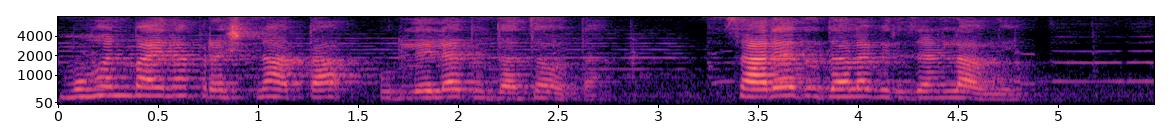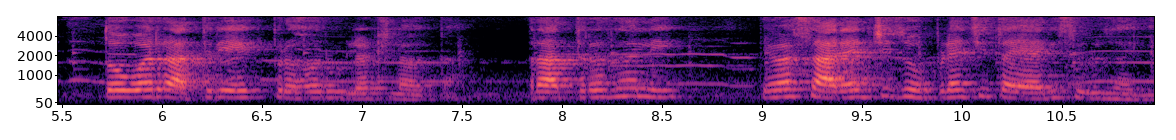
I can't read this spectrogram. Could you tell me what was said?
मोहनबाईंना प्रश्न आता उरलेल्या दुधाचा होता. साऱ्या दुधाला विरजण लावले. तोवर रात्री एक प्रहर उलटला होता. रात्र झाली तेव्हा साऱ्यांची झोपण्याची तयारी सुरू झाली.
